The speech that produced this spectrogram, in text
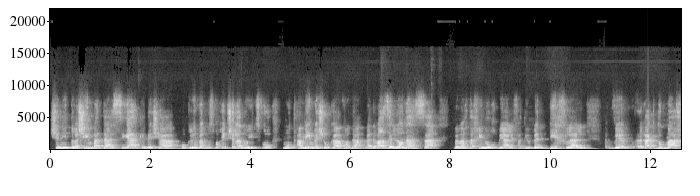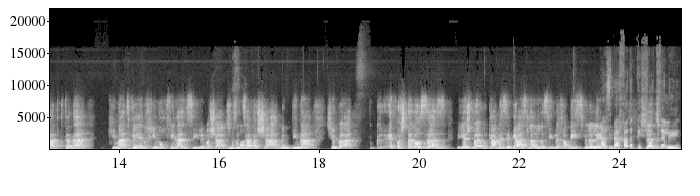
שנדרשים בתעשייה כדי שהבוגרים והמוסמכים שלנו יצאו מותאמים לשוק העבודה. והדבר הזה לא נעשה במערכת החינוך מא' עד י"ב בכלל. ורק דוגמה אחת קטנה, כמעט ואין חינוך פיננסי, למשל, שזה נכון. צו השעה במדינה שבה איפה שאתה לא זז, יש בה, קם איזה גזלן לשים לך ביס וללכת. אז באחת הפגישות זה... שלי,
